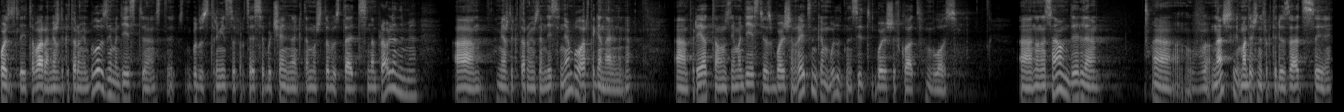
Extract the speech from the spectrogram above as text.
пользователей товара, между которыми было взаимодействие, будут стремиться в процессе обучения к тому, чтобы стать направленными, а между которыми взаимодействия не было, ортогональными. При этом взаимодействие с большим рейтингом будут носить больший вклад в лосс. Но на самом деле в нашей матричной факторизации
